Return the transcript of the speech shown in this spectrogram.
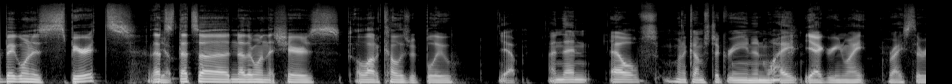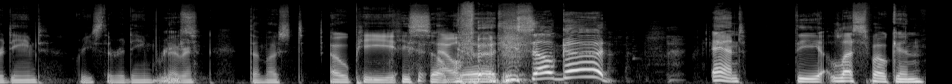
big one is spirits. That's Yep. that's another one that shares a lot of colors with blue. Yep. And then elves when it comes to green and white. Yeah, green, white, Rice the Redeemed, Rhys the Redeemed, whatever. Reese. The most OP. He's so elf. good. He's so good. And the less spoken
